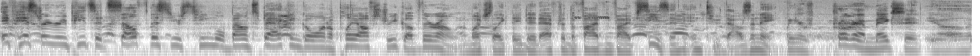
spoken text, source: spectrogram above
If history repeats itself, this year's team will bounce back and go on a playoff streak of their own, much like they did after the 5 and 5 season in 2008. When your program makes it, you know,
